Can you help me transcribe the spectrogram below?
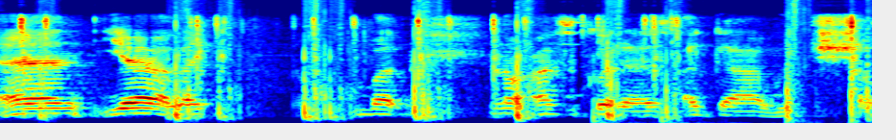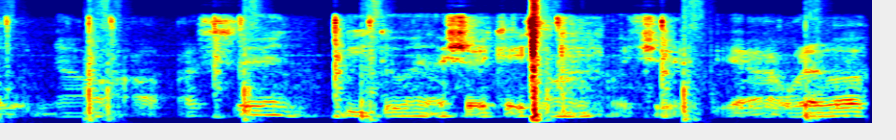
and yeah, like, but not as good as a guy would show now. I'll, I'll soon be doing a showcase on, which yeah, whatever.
